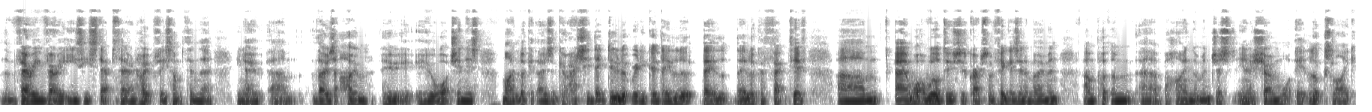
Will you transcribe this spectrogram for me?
the very, very easy steps there, and hopefully something that, you know, um, those at home who who are watching this might look at those and go, actually, they do look really good. They look they they look effective. Um, and what I will do is just grab some figures in a moment and put them uh, behind them and just you know show them what it looks like.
